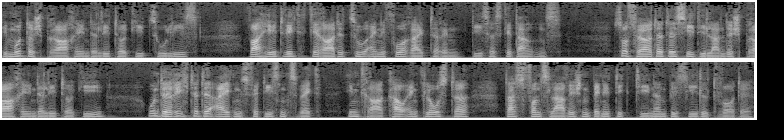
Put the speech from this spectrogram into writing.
die Muttersprache in der Liturgie zuließ, war Hedwig geradezu eine Vorreiterin dieses Gedankens. So förderte sie die Landessprache in der Liturgie und errichtete eigens für diesen Zweck in Krakau ein Kloster, das von slawischen Benediktinern besiedelt wurde.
